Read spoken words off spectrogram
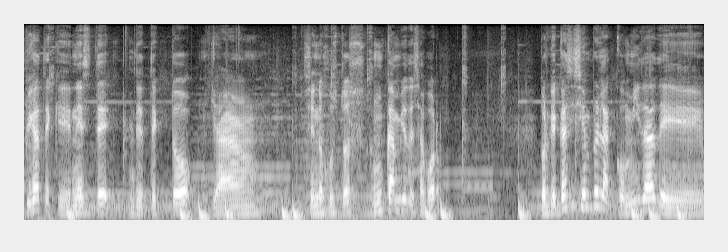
Fíjate que en este detecto ya siendo justos un cambio de sabor porque casi siempre la comida de,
